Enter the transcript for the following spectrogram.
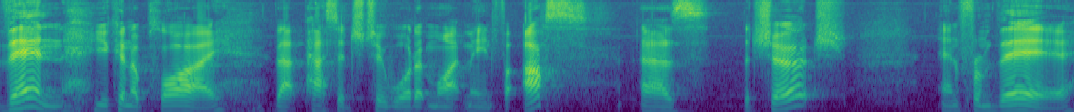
Then you can apply that passage to what it might mean for us as the church, and from there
